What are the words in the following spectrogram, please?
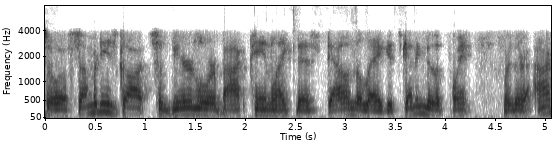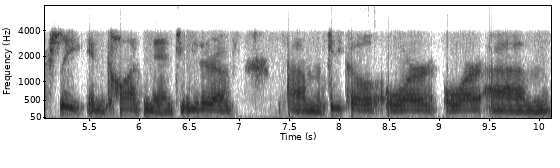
So if somebody's got severe lower back pain like this down the leg, it's getting to the point where they're actually incontinent, either of um, fecal or or um,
